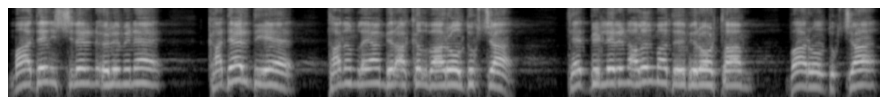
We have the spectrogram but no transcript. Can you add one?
maden işçilerin ölümüne kader diye tanımlayan bir akıl var oldukça, tedbirlerin alınmadığı bir ortam var oldukça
